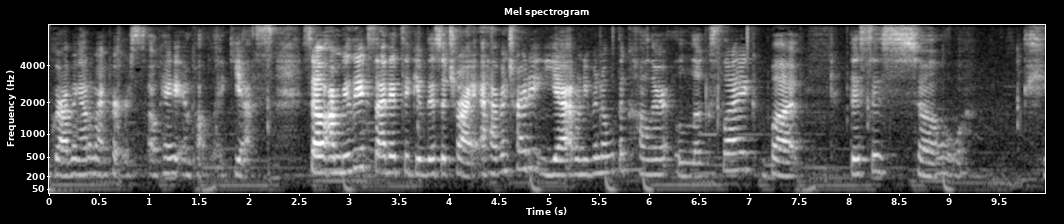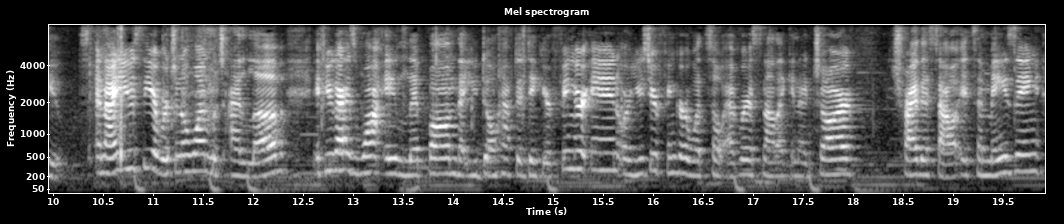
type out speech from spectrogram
grabbing out of my purse, okay, in public, yes. So I'm really excited to give this a try. I haven't tried it yet. I don't even know what the color looks like, but this is so cute. And I use the original one, which I love. If you guys want a lip balm that you don't have to dig your finger in or use your finger whatsoever, it's not like in a jar, try this out. It's amazing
